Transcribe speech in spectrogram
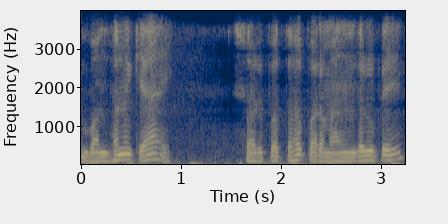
बंधन क्या है? स्वरूपतः परमानंद रूप है।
